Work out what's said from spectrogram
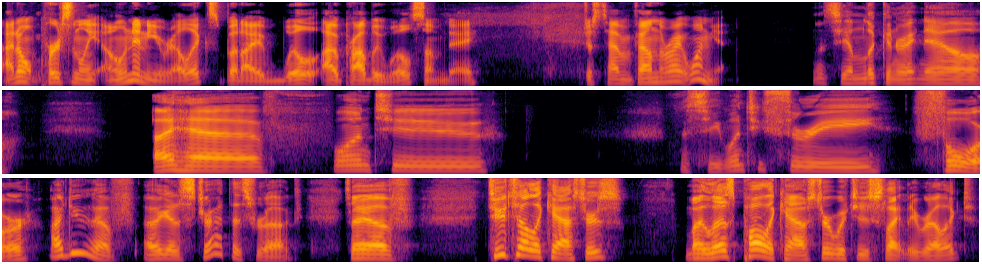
I don't personally own any relics, but I will. I probably will someday. Just haven't found the right one yet. Let's see. I'm looking right now. I have one, two. Let's see. One, two, three, four. I do have. I got a Strat that's rugged. So I have two Telecasters, my Les Polycaster, which is slightly relict,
